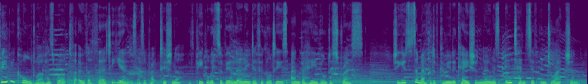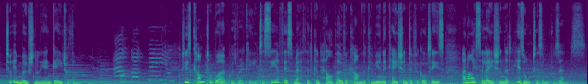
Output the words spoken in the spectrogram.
Phoebe Caldwell has worked for over 30 years as a practitioner with people with severe learning difficulties and behavioural distress. She uses a method of communication known as intensive interaction to emotionally engage with them. She's come to work with Ricky to see if this method can help overcome the communication difficulties and isolation that his autism presents.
